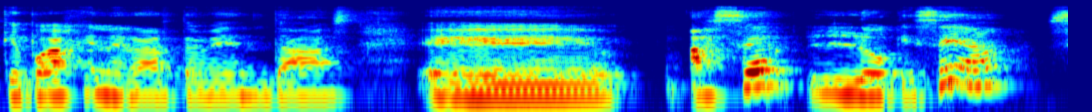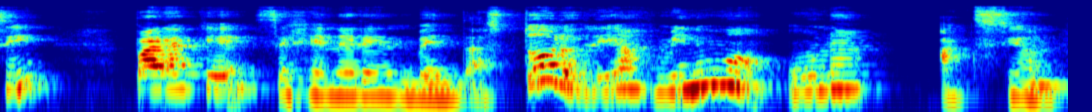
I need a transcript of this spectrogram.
que pueda generarte ventas, eh, hacer lo que sea, ¿sí? Para que se generen ventas. Todos los días mínimo una acción.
